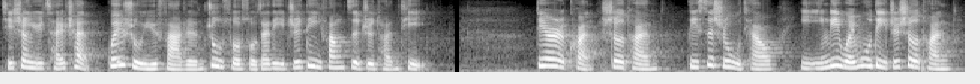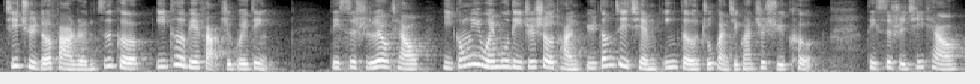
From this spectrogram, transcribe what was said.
其剩余财产归属于法人住所所在地之地方自治团体。第二款社团第四十五条，以营利为目的之社团，其取得法人资格依特别法之规定。第四十六条，以公益为目的之社团于登记前应得主管机关之许可。第四十七条，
